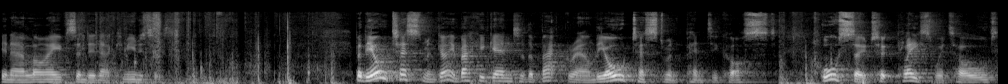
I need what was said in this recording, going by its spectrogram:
in our lives and in our communities. But the Old Testament, going back again to the background, the Old Testament Pentecost also took place, we're told,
